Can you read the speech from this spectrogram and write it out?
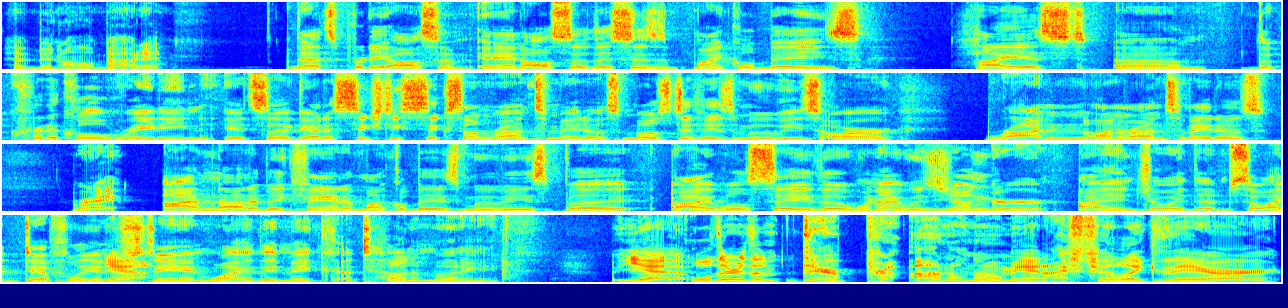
have been all about it. That's pretty awesome. And also, this is Michael Bay's highest, um, the critical rating. It's uh, got a 66 on Rotten Tomatoes. Most of his movies are rotten on Rotten Tomatoes. Right. I'm not a big fan of Michael Bay's movies, but I will say though, when I was younger, I enjoyed them. So I definitely Yeah. understand why they make a ton of money. Yeah. Well, they're the they're pro- I don't know, man. I feel like they are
